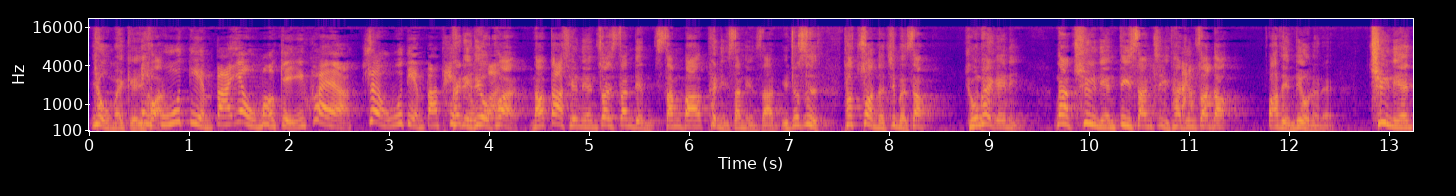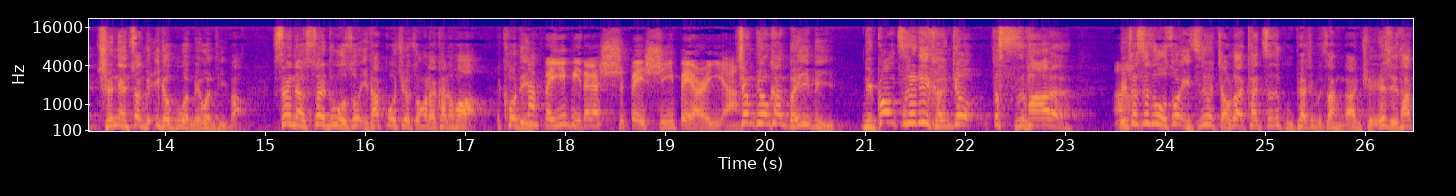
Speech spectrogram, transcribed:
要我们给一块，五点八要我们给一块啊，赚五点八配你六块，然后大前年赚三点三八配你三点三，也就是他赚的基本上全部配给你。那去年第三季他已经赚到八点六了呢，去年全年赚个一个股本没问题吧？所以呢，所以如果说以他过去的状况来看的话，扣点那本一比大概十倍十一倍而已啊，先不用看本一比，你光殖利率可能就就十趴了，也就是如果说以这个角度来看，这支股票基本上很安全，而且它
